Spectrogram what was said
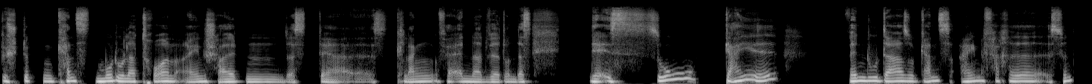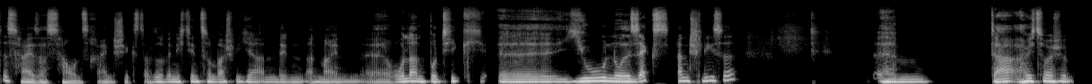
bestücken, kannst Modulatoren einschalten, dass der äh, Klang verändert wird. Und das, der ist so geil, wenn du da so ganz einfache Synthesizer-Sounds reinschickst. Also wenn ich den zum Beispiel hier an den an meinen äh, Roland Boutique äh, U06 anschließe, ähm, da habe ich zum Beispiel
